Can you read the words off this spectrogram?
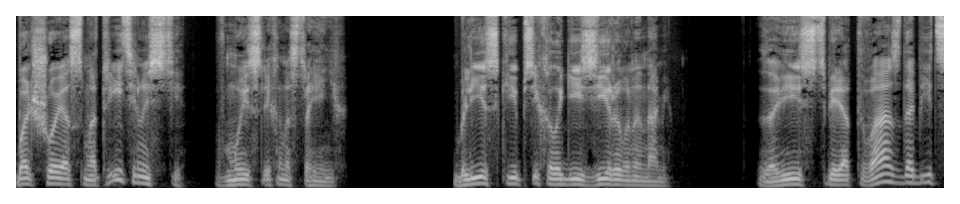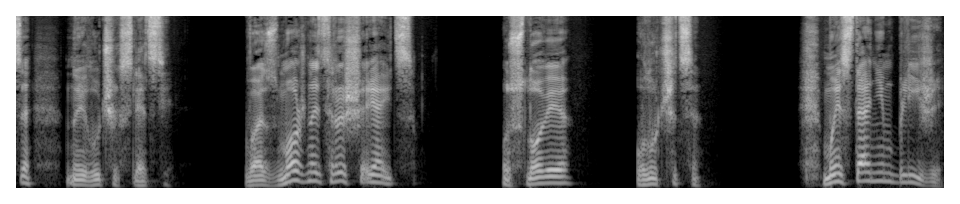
большой осмотрительности в мыслях и настроениях близкие психологизированы нами. Зависит теперь от вас добиться наилучших следствий. Возможность расширяется, условия улучшатся. Мы станем ближе,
